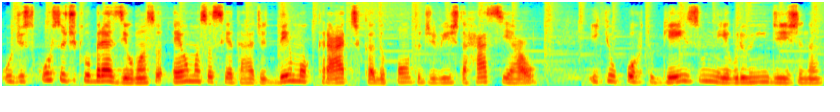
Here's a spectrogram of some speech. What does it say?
o discurso de que o Brasil é uma sociedade democrática do ponto de vista racial e que o português, o negro e o indígena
